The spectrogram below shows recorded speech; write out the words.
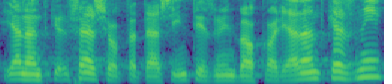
jelent, felsőoktatási intézménybe akar jelentkezni,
